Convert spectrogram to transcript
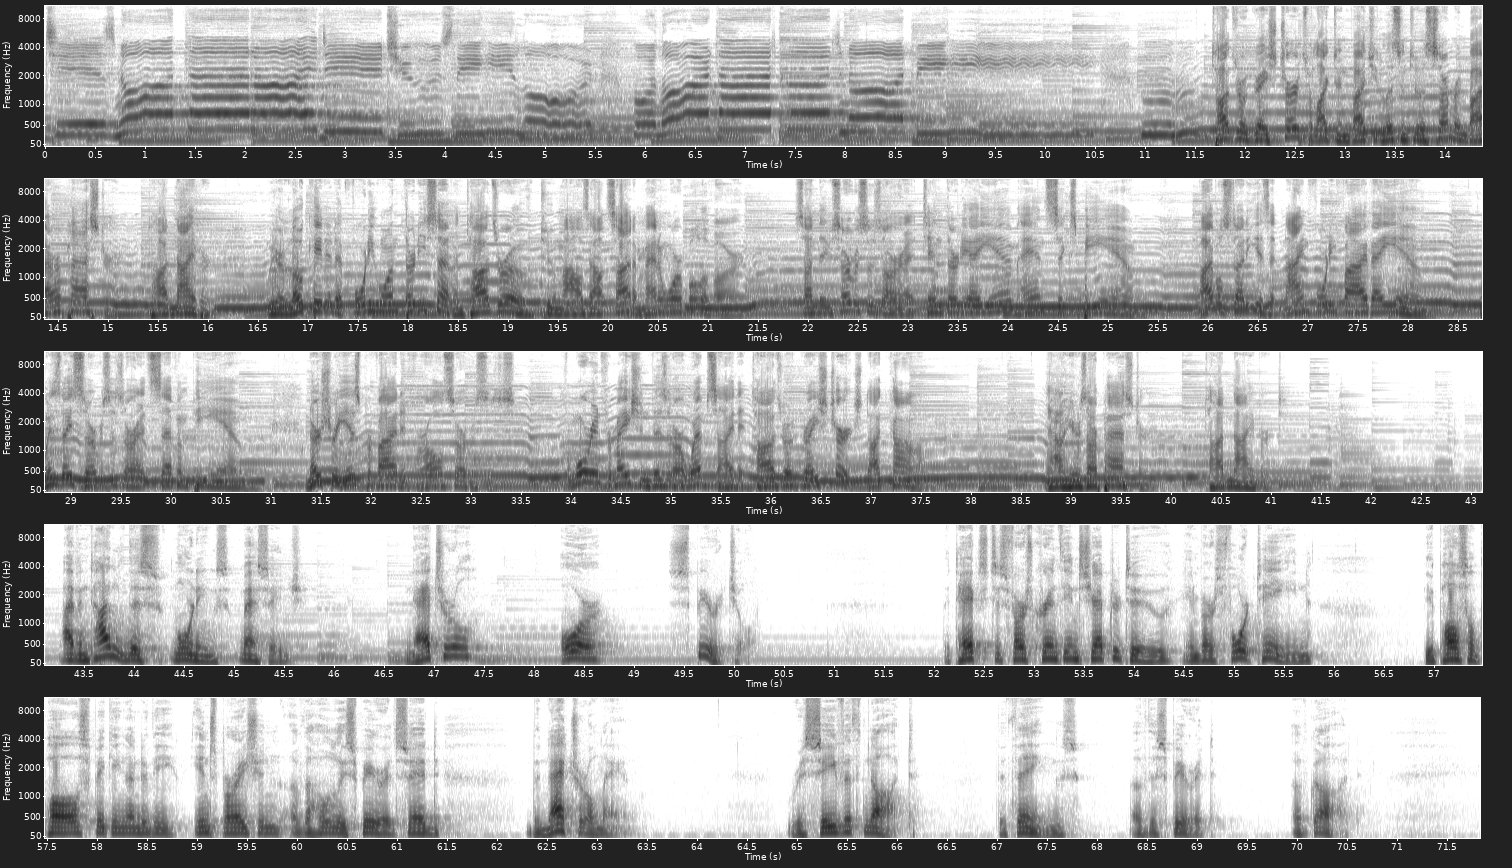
Tis not that I did choose thee, Lord, for Lord, that could not be. Mhm. Todd's Road Grace Church would like to invite you to listen to a sermon by our pastor, Todd Nibert. We are located at 4137 Todd's Road, two miles outside of Man o' War Boulevard. Sunday services are at 10:30 a.m. and 6 p.m. Bible study is at 9:45 a.m. Wednesday services are at 7 p.m. Nursery is provided for all services. For more information, visit our website at toddsroadgracechurch.com. Now here's our pastor, Todd Nibert. I've entitled this morning's message, Natural or Spiritual. The text is 1 Corinthians chapter 2 in verse 14. The apostle Paul speaking under the inspiration of the Holy Spirit said, "The natural man receiveth not the things of the Spirit of God."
